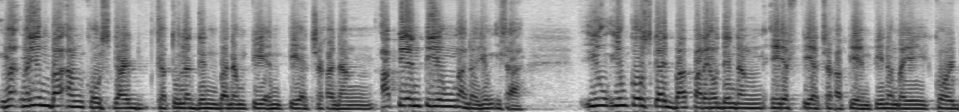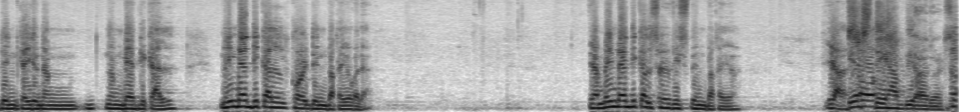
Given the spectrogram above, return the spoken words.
nga- ngayon ba ang Coast Guard katulad din ba ng PNP at saka ng ah PNP yung ano yung isa yung yung Coast Guard ba pareho din ng AFP at saka PNP na may core din kayo ng ng medical may medical core din ba kayo wala Yeah, may medical service din ba kayo Yeah, Yes, so- they have, Your Honor. So.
